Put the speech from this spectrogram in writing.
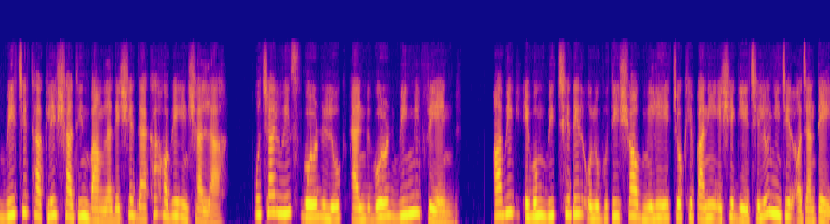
বেঁচে থাকলে স্বাধীন বাংলাদেশে দেখা হবে ইনশাল্লাহ উচার wish good luck and goodbye my friend. আবেগ এবং বিচ্ছেদের অনুভূতি সব মিলিয়ে চোখে পানি এসে গিয়েছিল নিজের অজান্তেই।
